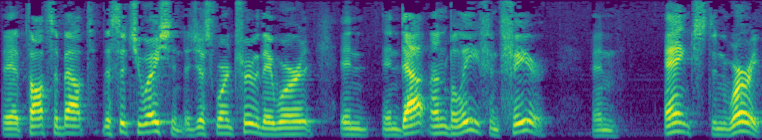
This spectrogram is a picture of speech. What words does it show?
They had thoughts about the situation that just weren't true. They were in, in doubt and unbelief and fear and angst and worry.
